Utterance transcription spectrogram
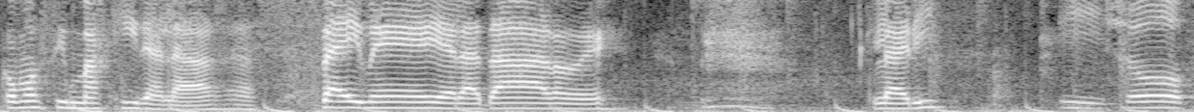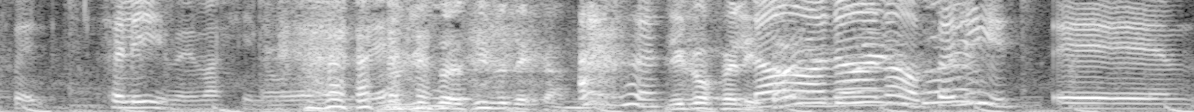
¿cómo se imagina las, las seis y media de la tarde? Clary. Y yo fel- feliz, me imagino. obviamente. No quiso decir festejando. Dijo feliz. ¿Está No, bien, no, bien, no, bien? feliz. eh,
